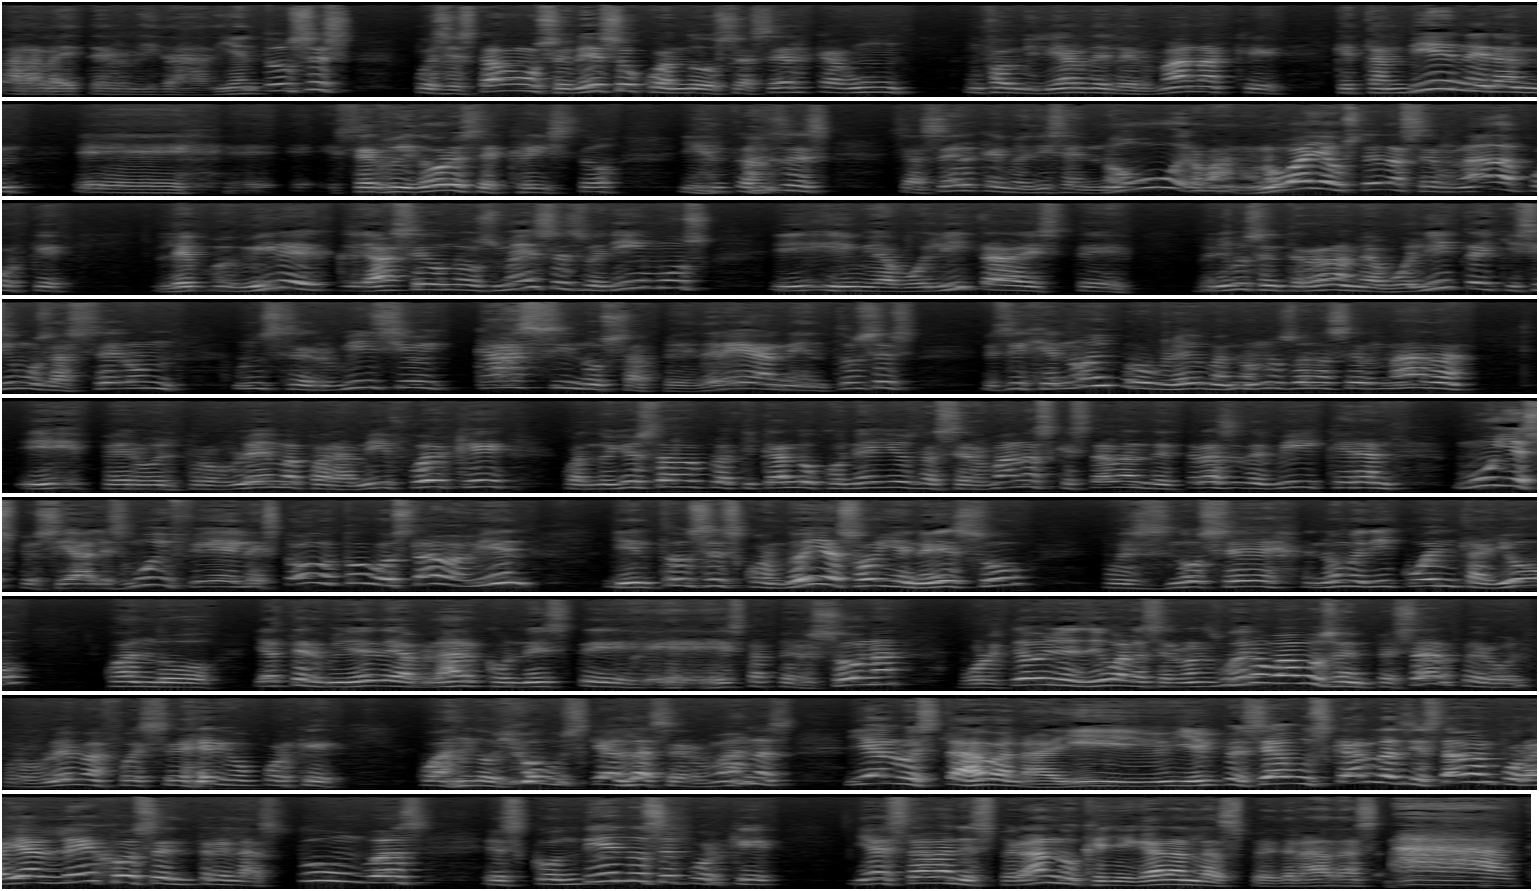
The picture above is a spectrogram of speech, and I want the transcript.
para la eternidad. Y entonces, pues estábamos en eso cuando se acerca un, familiar de la hermana que, que también eran eh, servidores de Cristo. Y entonces se acerca y me dice, no, hermano, no vaya usted a hacer nada porque, le, mire, hace unos meses venimos y, mi abuelita, este, venimos a enterrar a mi abuelita y quisimos hacer un, un servicio y casi nos apedrean. Entonces les dije, no hay problema, no nos van a hacer nada. Y, pero el problema para mí fue que cuando yo estaba platicando con ellos, las hermanas que estaban detrás de mí, que eran muy especiales, muy fieles, todo, todo estaba bien. Y entonces cuando ellas oyen eso, pues no sé, no me di cuenta yo, cuando ya terminé de hablar con este, eh, esta persona, volteo y les digo a las hermanas, bueno, vamos a empezar, pero el problema fue serio porque cuando yo busqué a las hermanas, ya no estaban ahí y empecé a buscarlas y estaban por allá lejos entre las tumbas, escondiéndose porque ya estaban esperando que llegaran las pedradas. Ah,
